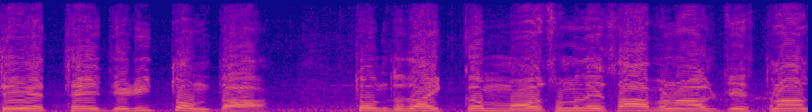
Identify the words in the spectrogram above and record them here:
ਤੇ ਇੱਥੇ ਜਿਹੜੀ ਧੁੰਦ ਆ, ਧੁੰਦ ਦਾ ਇੱਕ ਮੌਸਮ ਦੇ ਹਿਸਾਬ ਨਾਲ ਜਿਸ ਤਰ੍ਹਾਂ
